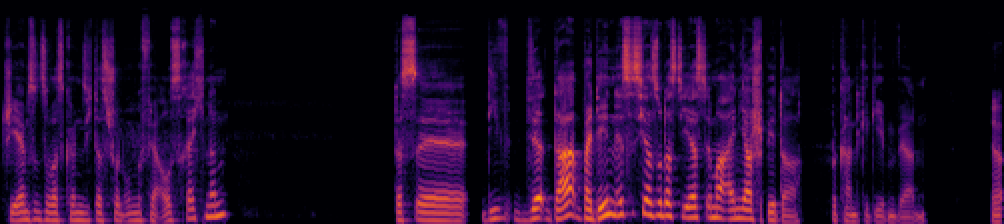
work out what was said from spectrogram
GMs und sowas können sich das schon ungefähr ausrechnen. Das, äh, die, da, bei denen ist es ja so, dass die erst immer ein Jahr später bekannt gegeben werden. Ja.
